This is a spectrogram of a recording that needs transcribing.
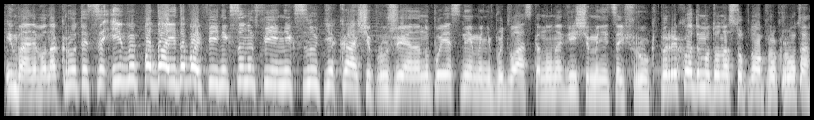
І в мене вона крутиться і випадає. Давай, Фінікс, ну Фінікс. Ну яка ще пружина? Ну поясни мені, будь ласка, ну навіщо мені цей фрукт? Переходимо до наступного прокрута.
